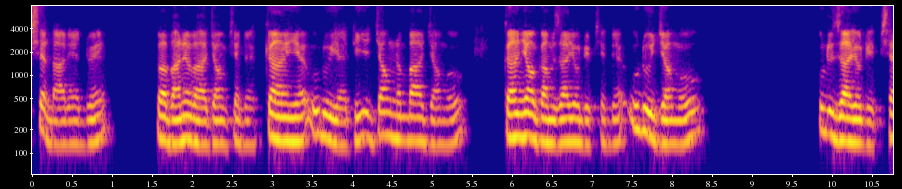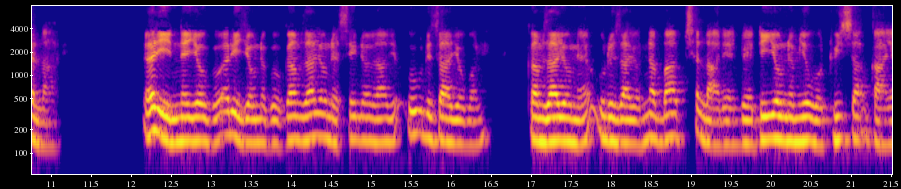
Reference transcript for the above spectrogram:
ဖြစ်လာတဲ့အတွက်သူကဘာနဲ့ဘာအကြောင်းဖြစ်တယ်ကံရဲ့ဥရုရဲ့ဒီအကြောင်းနှစ်ပါးကြောင့်မို့ကံကြောင့်ကမ္မဇာယုတ်တွေဖြစ်တယ်ဥရုကြောင့်မို့ဥရုဇာယုတ်တွေဖြစ်လာတယ် အဲ့ဒီနှစ်ယုတ်ကိုအဲ့ဒီယုတ်နှစ်ကိုကမ္မဇာယုတ်နဲ့စိတ်တော်ဇာယုတ်ဥရုဇာယုတ်ပေါ့လေကမ္မဇာယုတ်နဲ့ဥရုဇာယုတ်နှစ်ပါးဖြစ်လာတဲ့အတွက်ဒီယုတ်နှမျိုးကိုဒွိစကာယ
